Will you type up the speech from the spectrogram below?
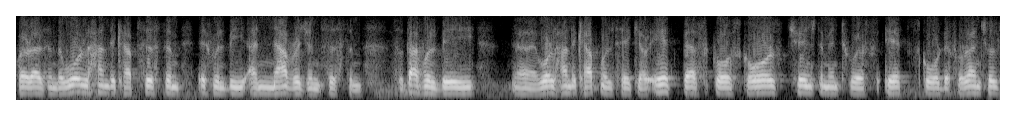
Whereas in the world handicap system, it will be an averaging system. So that will be uh, World Handicap will take your eight best gross scores, change them into eight score differentials,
